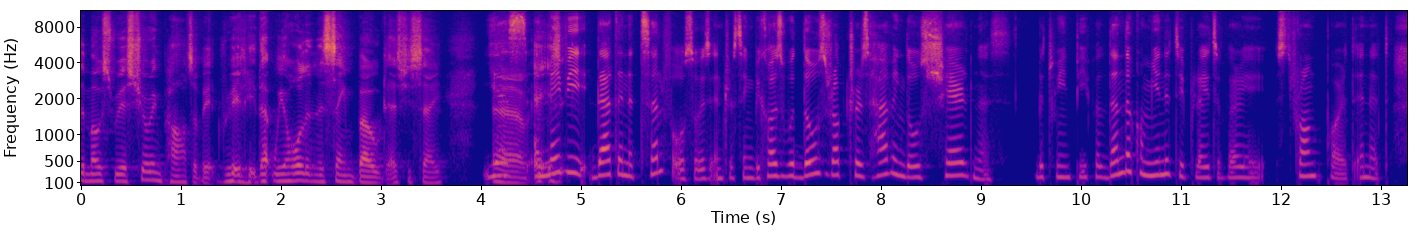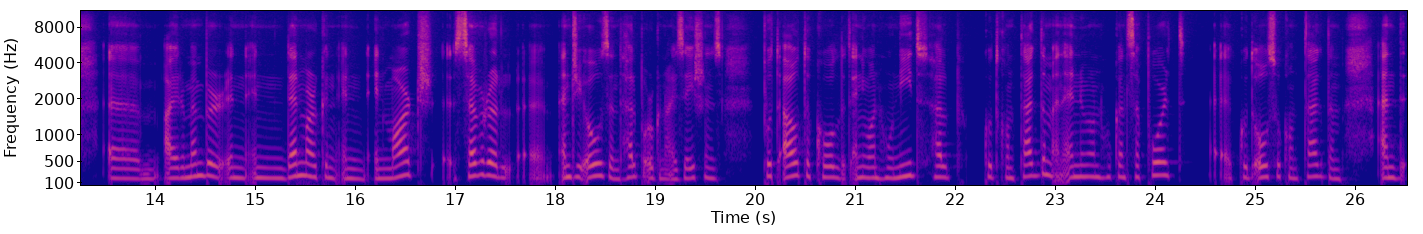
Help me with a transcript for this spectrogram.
the most reassuring part of it, really, that we're all in the same boat, as you say. Yes, uh, and maybe that in itself also is interesting because with those ruptures having those sharedness between people, then the community plays a very strong part in it. Um, I remember in, in Denmark in, in, in March, several uh, NGOs and help organizations put out a call that anyone who needs help could contact them and anyone who can support uh, could also contact them. And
